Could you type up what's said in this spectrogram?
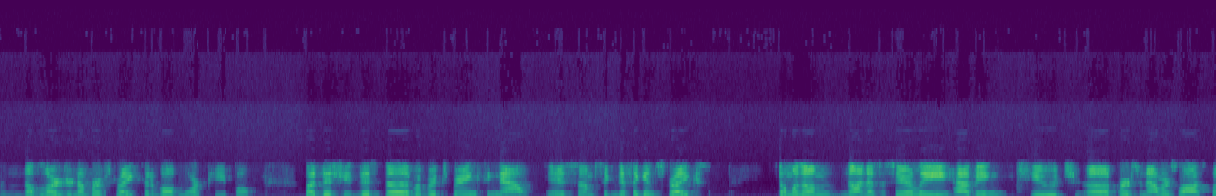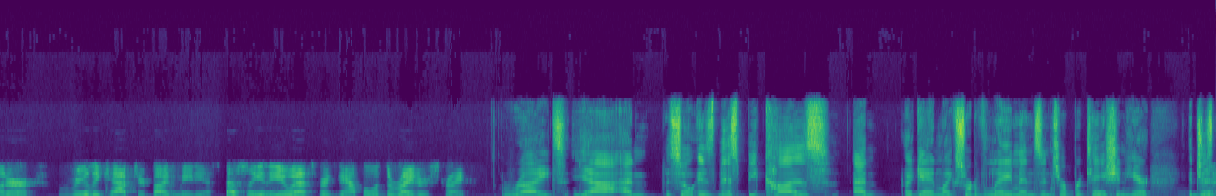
larger number of strikes that involved more people. But this, this, uh, what we're experiencing now is some significant strikes some of them not necessarily having huge uh, person hours lost, but are really captured by the media, especially in the U.S., for example, with the writers' strike. Right. Yeah. And so is this because, and again, like sort of layman's interpretation here, just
